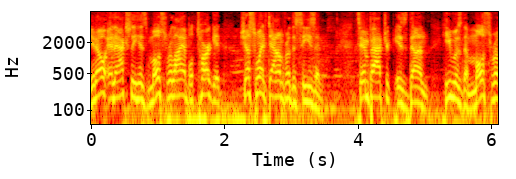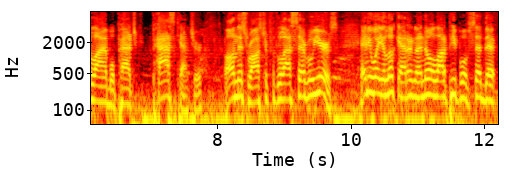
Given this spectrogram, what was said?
You know, and actually his most reliable target just went down for the season. Tim Patrick is done. He was the most reliable patch, pass catcher on this roster for the last several years. Anyway, you look at it, and I know a lot of people have said that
